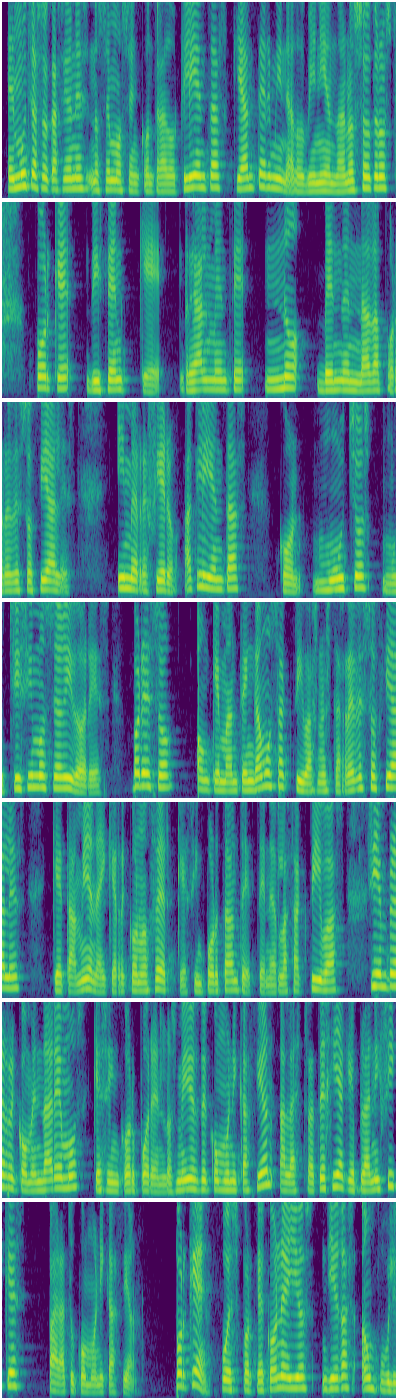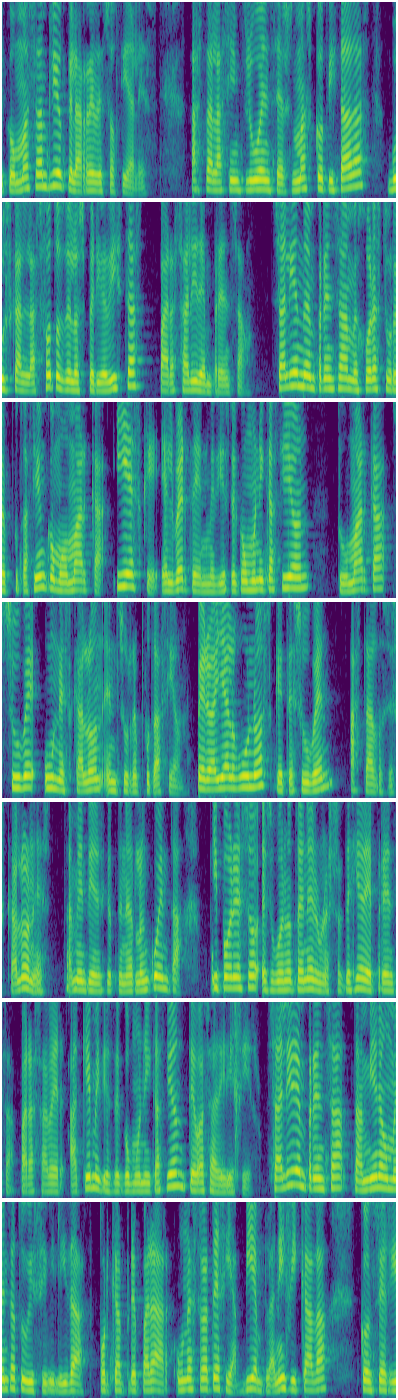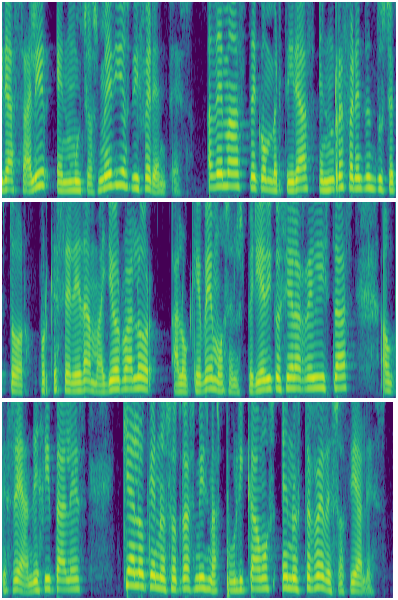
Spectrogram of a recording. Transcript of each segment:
En muchas ocasiones nos hemos encontrado clientas que han terminado viniendo a nosotros porque dicen que realmente no venden nada por redes sociales y me refiero a clientas con muchos, muchísimos seguidores. Por eso, aunque mantengamos activas nuestras redes sociales, que también hay que reconocer que es importante tenerlas activas, siempre recomendaremos que se incorporen los medios de comunicación a la estrategia que planifiques para tu comunicación. ¿Por qué? Pues porque con ellos llegas a un público más amplio que las redes sociales. Hasta las influencers más cotizadas buscan las fotos de los periodistas para salir en prensa. Saliendo en prensa mejoras tu reputación como marca y es que el verte en medios de comunicación, tu marca sube un escalón en su reputación. Pero hay algunos que te suben hasta dos escalones. También tienes que tenerlo en cuenta. Y por eso es bueno tener una estrategia de prensa para saber a qué medios de comunicación te vas a dirigir. Salir en prensa también aumenta tu visibilidad, porque al preparar una estrategia bien planificada, conseguirás salir en muchos medios diferentes. Además, te convertirás en un referente en tu sector, porque se le da mayor valor a lo que vemos en los periódicos y a las revistas, aunque sean digitales, que a lo que nosotras mismas publicamos en nuestras redes sociales.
